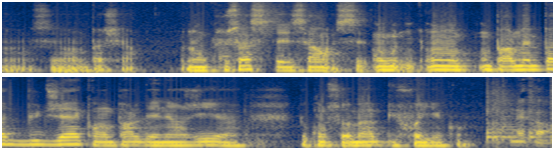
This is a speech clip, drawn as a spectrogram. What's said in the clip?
Euh, c'est vraiment pas cher. Donc tout ça, c'est ça. On, on, parle même pas de budget quand on parle d'énergie euh, de consommable du foyer, quoi. D'accord.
